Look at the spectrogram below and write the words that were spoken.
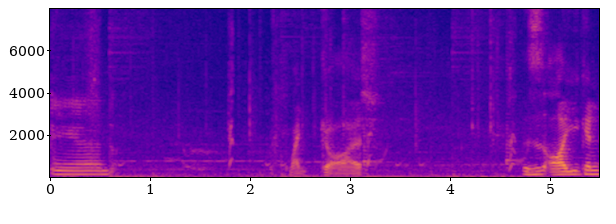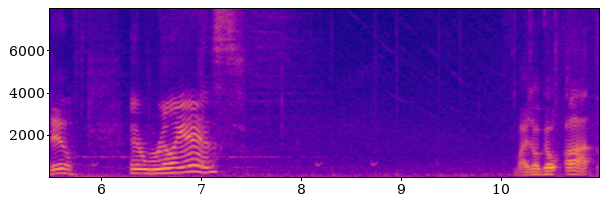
And Oh my gosh. This is all you can do. it really is. Might as well go up.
